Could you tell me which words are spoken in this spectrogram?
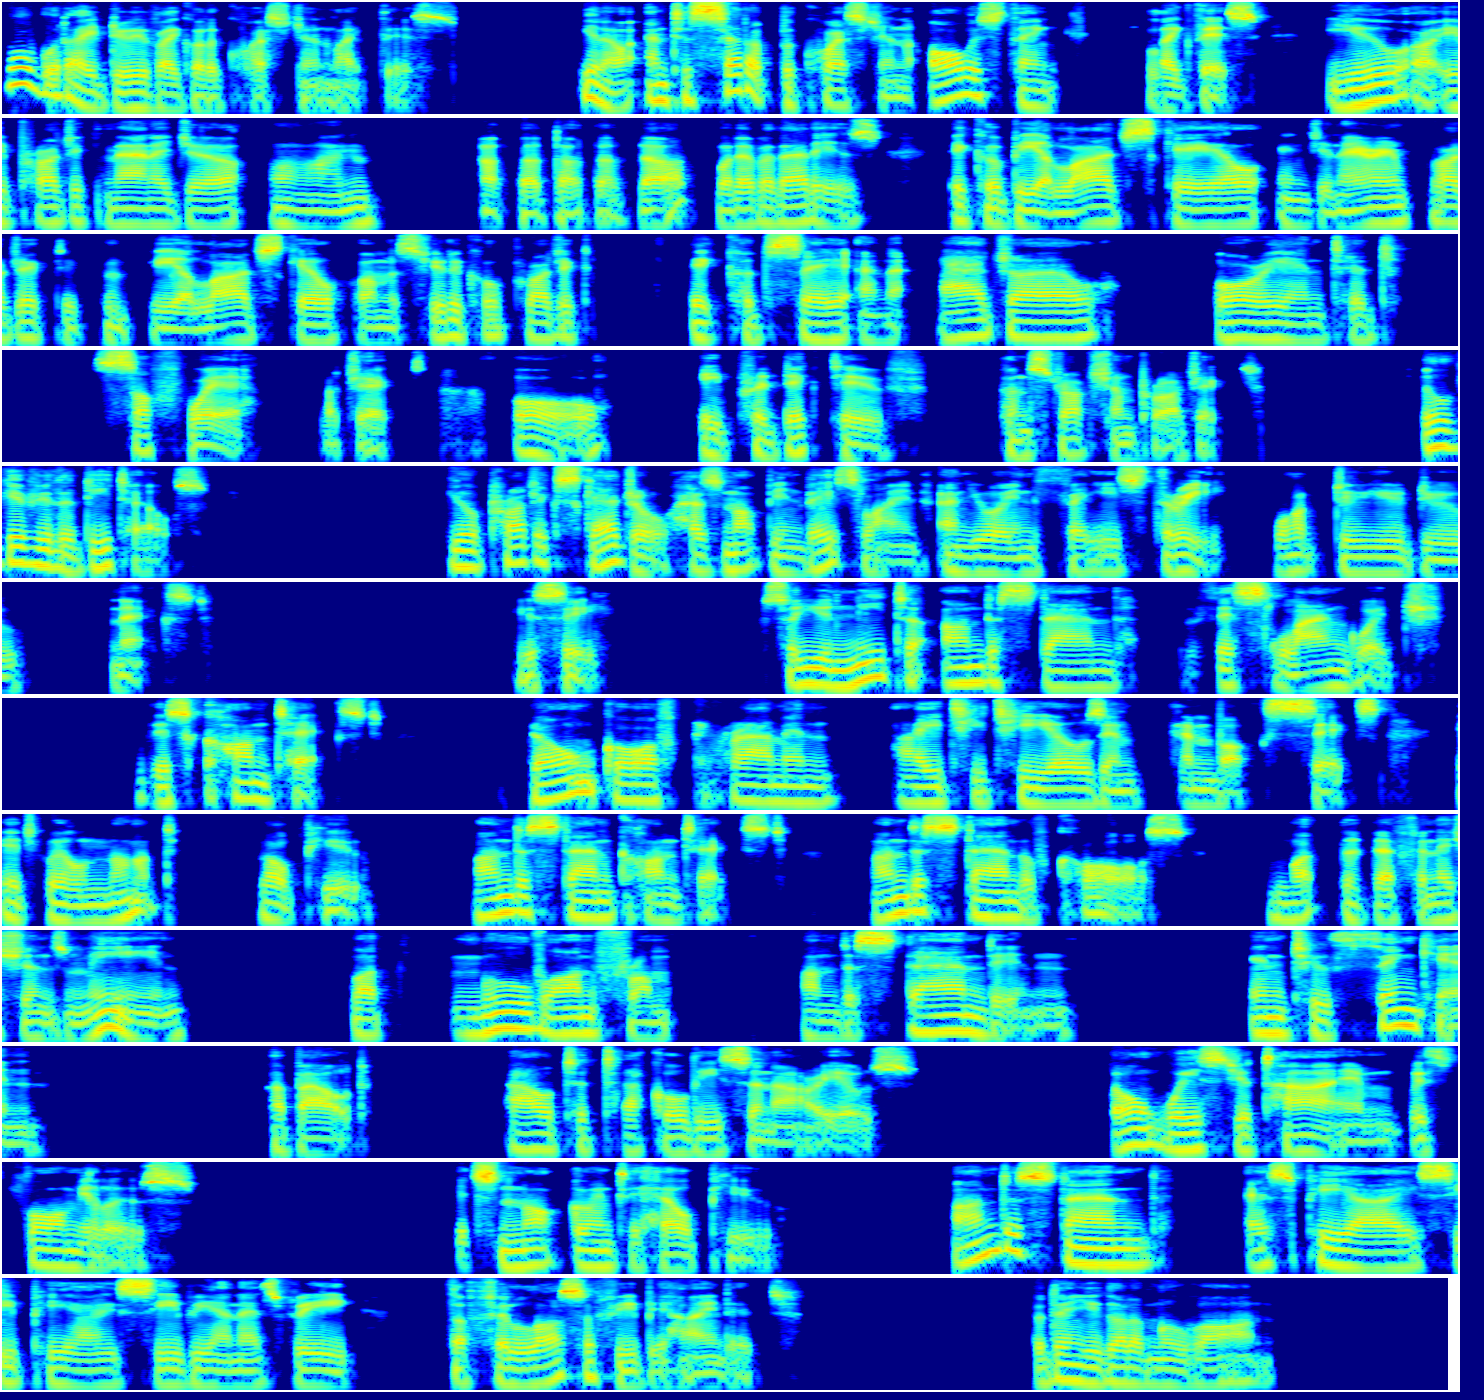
what would I do if I got a question like this? You know, and to set up the question, always think like this. You are a project manager on dot, dot, dot, dot, dot, whatever that is. It could be a large scale engineering project. It could be a large scale pharmaceutical project. It could say an agile oriented software project or a predictive construction project. It'll give you the details. Your project schedule has not been baselined and you're in phase three. What do you do next? You see, so you need to understand this language, this context. Don't go off cramming ITTOs in PMBOK 6. It will not help you. Understand context understand, of course, what the definitions mean, but move on from understanding into thinking about how to tackle these scenarios. Don't waste your time with formulas. It's not going to help you. Understand SPI, CPI, CV, and SV the philosophy behind it. But then you got to move on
